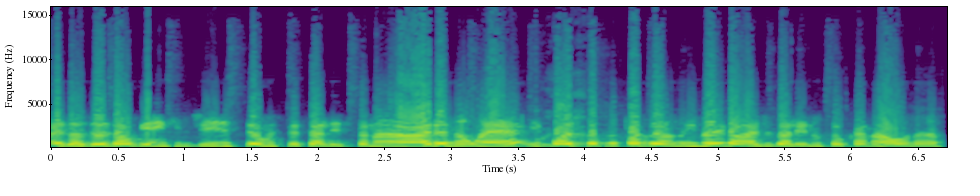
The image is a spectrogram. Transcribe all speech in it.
mas às vezes alguém que diz ser um especialista na área não é e pois pode é. estar propagando inverdades ali no seu canal, né?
